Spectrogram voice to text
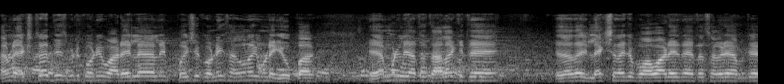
हांवें एक्स्ट्रा दीस बी कोणी वाडयले आनी पयशे कोणी सांगू नाका म्हणलें घेवपाक हे म्हणले आतां जालां कितें हे आतां इलेक्शनाचे बोवाडे आतां सगळे आमचे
